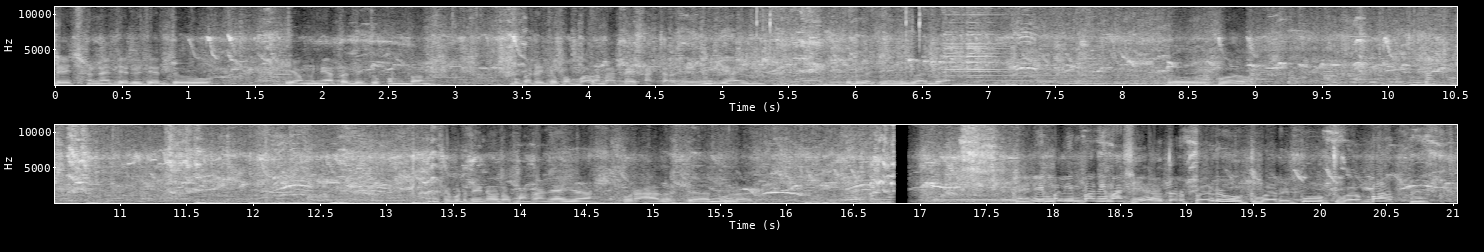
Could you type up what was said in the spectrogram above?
Decunya jadi decu yang ini atau decu kembang. Bukan decu kembang, tapi kacer mini ya ini. Sebelah sini juga ada. Tuh, wow. Nah, seperti ini untuk makannya ya, pur alus dan ulet. Nah ini melimpah nih mas ya. Ya terbaru 2024.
